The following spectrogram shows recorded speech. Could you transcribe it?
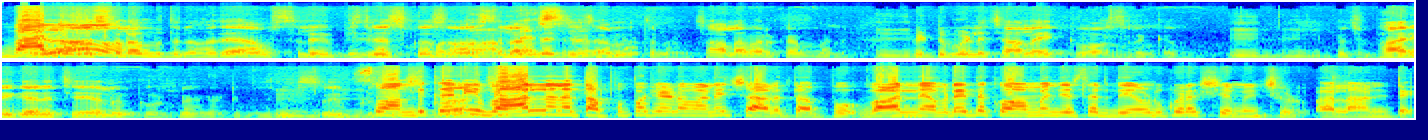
వాళ్ళు మేము ఆస్తులు అమ్ముతున్నాం. అదే ఆస్తులు బిజినెస్ కోసం ఆస్తులు అమ్ముతున్నాం. చాలా వరకు అమ్మాలి. పెట్టుబడులు చాలా ఎక్కువ అవసరం కదా. కొంచెం భారీగానే చేయాలనుకుంటున్నాం కాబట్టి బిజినెస్. సో అందుకని వాళ్ళని తప్పు పట్టడం అనేది చాలా తప్పు. వాళ్ళని ఎవరైతే కామెంట్ చేస్తారో దేవుడు కూడా క్షమించుడు. అలా అంటే.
